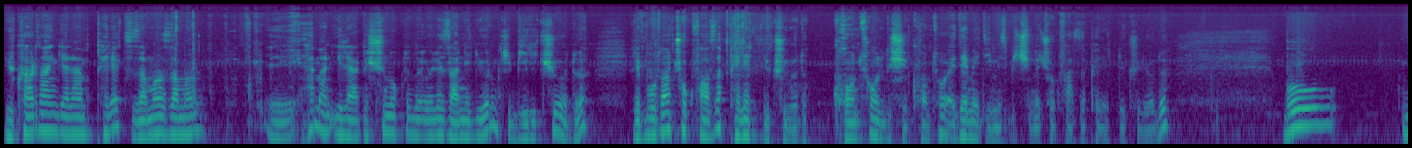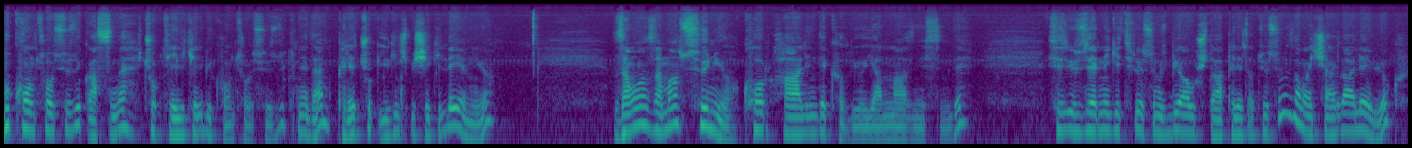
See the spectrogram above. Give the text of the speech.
Yukarıdan gelen pelet zaman zaman e, hemen ileride şu noktada öyle zannediyorum ki birikiyordu ve buradan çok fazla pelet dökülüyordu. Kontrol dışı, kontrol edemediğimiz biçimde çok fazla pelet dökülüyordu. Bu bu kontrolsüzlük aslında çok tehlikeli bir kontrolsüzlük. Neden? Pelet çok ilginç bir şekilde yanıyor. Zaman zaman sönüyor. Kor halinde kalıyor yanma haznesinde. Siz üzerine getiriyorsunuz bir avuç daha pelet atıyorsunuz ama içeride alev yok.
